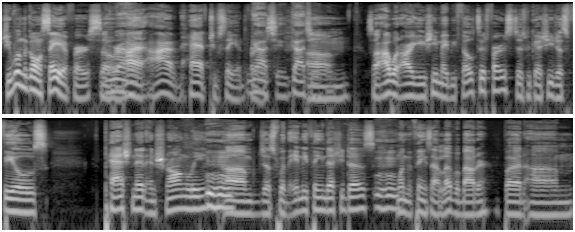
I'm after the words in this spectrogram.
She wasn't gonna say it first, so Right. I I had to say it first. Got you. Got you. Um, so I would argue she maybe felt it first, just because she just feels passionate and strongly, Mhm. um, just with anything that she does. Mhm. One of the things I love about her, but um,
